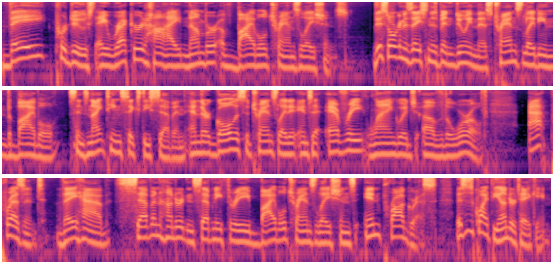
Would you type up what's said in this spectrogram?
they produced a record high number of Bible translations. This organization has been doing this, translating the Bible since 1967, and their goal is to translate it into every language of the world. At present, they have 773 Bible translations in progress. This is quite the undertaking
